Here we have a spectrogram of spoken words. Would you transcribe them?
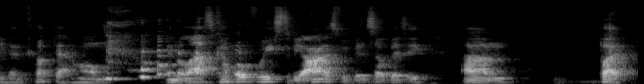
even cooked at home in the last couple of weeks. To be honest, we've been so busy. Um, but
